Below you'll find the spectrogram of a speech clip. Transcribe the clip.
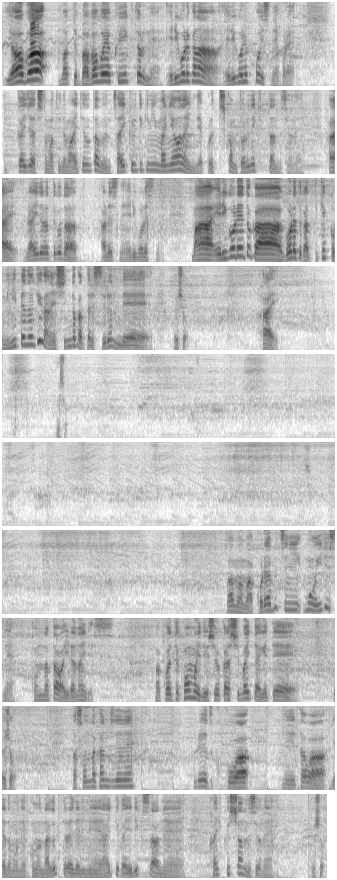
やば待って、ババ小屋クエク取るね。エリゴレかな？エリゴレっぽいですね、これ。一回じゃあちょっと待って、でも相手の多分サイクル的に間に合わないんで、これしかも取りね切ったんですよね。はい。ライドラってことは、あれですね、エリゴレですね。まあ、エリゴレとかゴレとかって結構ミニペの受けがね、しんどかったりするんで、よいしょ。はい。よいしょ。まあまあまあ、これは別にもういいですね。こんなタワーいらないです。まあ、こうやってコウモリで後ろから縛いてあげて、よいしょ。まあ、そんな感じでね、とりあえずここは、えー、タワー、いやでもね、この殴ってる間にね、相手がエリクサーね、回復しちゃうんですよね。よいしょ。よ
